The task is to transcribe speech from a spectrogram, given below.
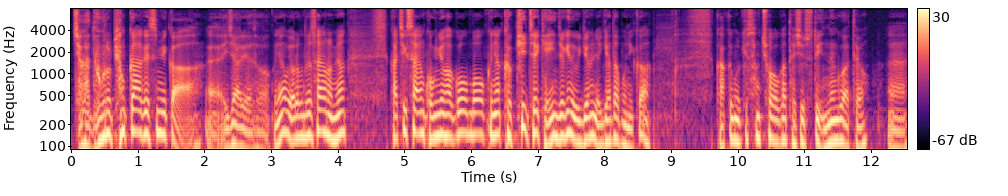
제가 누구를 평가하겠습니까? 예, 이 자리에서. 그냥 여러분들 사연 오면 같이 사연 공유하고 뭐 그냥 극히 제 개인적인 의견을 얘기하다 보니까 가끔 이렇게 상처가 되실 수도 있는 것 같아요. 예.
